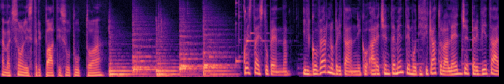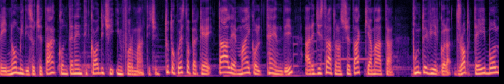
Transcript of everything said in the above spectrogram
Eh, ma ci sono gli strippati su tutto, eh. Questa è stupenda. Il governo britannico ha recentemente modificato la legge per vietare i nomi di società contenenti codici informatici. Tutto questo perché tale Michael Tandy ha registrato una società chiamata punto e virgola drop table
